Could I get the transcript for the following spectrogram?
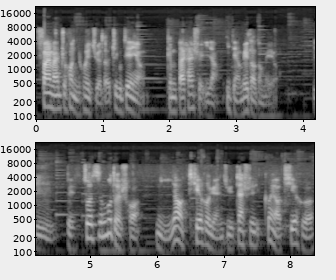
翻译完之后你会觉得这个电影跟白开水一样，一点味道都没有。嗯对，做字幕的时候你要贴合原句，但是更要贴合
